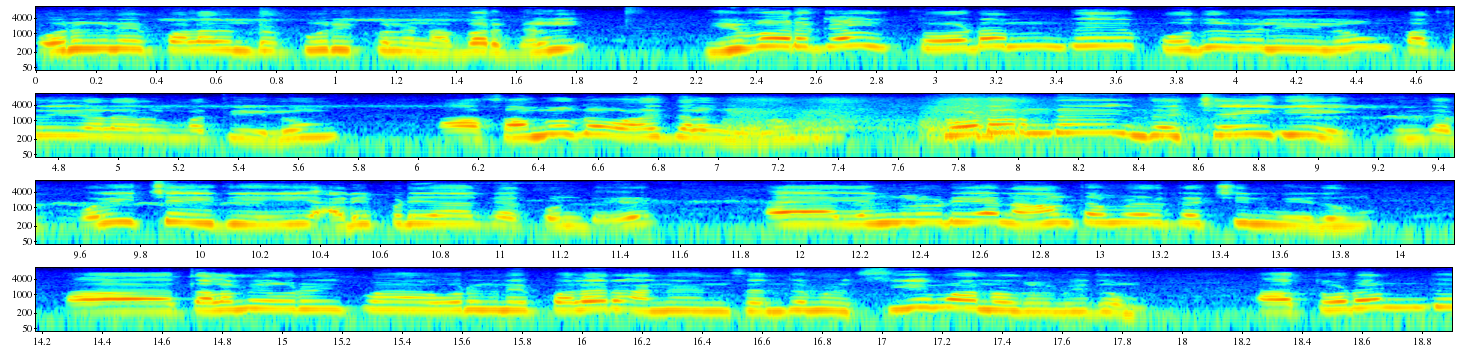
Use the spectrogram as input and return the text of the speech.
ஒருங்கிணைப்பாளர் என்று கூறிக்கொள்ளும் நபர்கள் இவர்கள் தொடர்ந்து பொதுவெளியிலும் பத்திரிகையாளர்கள் மத்தியிலும் சமூக வலைதளங்களிலும் தொடர்ந்து இந்த செய்தியை இந்த பொய் செய்தியை அடிப்படையாக கொண்டு எங்களுடைய நாம் தமிழர் கட்சியின் மீதும் தலைமை ஒருங்கிணைப்பாளர் அண்ணன் செந்தமிழ் சீமான் அவர்கள் மீதும் தொடர்ந்து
